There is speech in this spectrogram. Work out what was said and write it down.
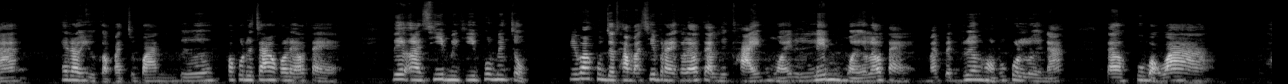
นะให้เราอยู่กับปัจจุบันหรือพระพุทธเจ้าก็แล้วแต่ เรื่องอาชีพเมื่อกี้พูดไม่จบ ไม่ว่าคุณจะทำอาชีพอะไรก็แล้วแต่หรือขายหวยหรือเล่นหวยก็แล้วแต่ มันเป็นเรื่องของทุกคนเลยนะ แต่ครูบอกว่าท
